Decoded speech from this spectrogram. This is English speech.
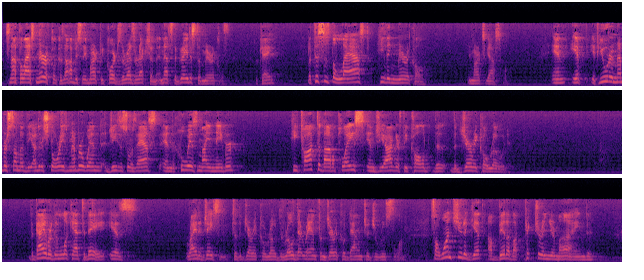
It's not the last miracle because obviously Mark records the resurrection, and that's the greatest of miracles. Okay? But this is the last healing miracle in Mark's gospel. And if, if you remember some of the other stories, remember when Jesus was asked, and who is my neighbor? He talked about a place in geography called the, the Jericho Road. The guy we're going to look at today is right adjacent to the Jericho Road, the road that ran from Jericho down to Jerusalem. So I want you to get a bit of a picture in your mind.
